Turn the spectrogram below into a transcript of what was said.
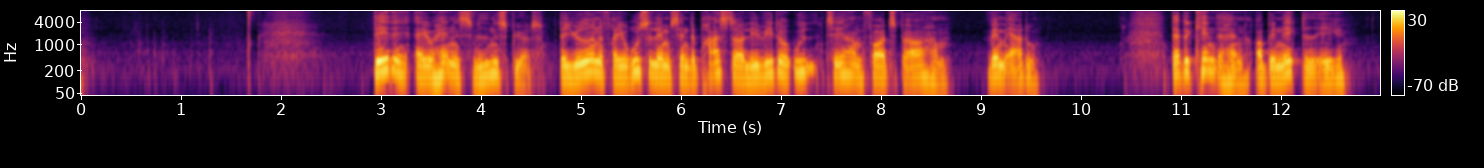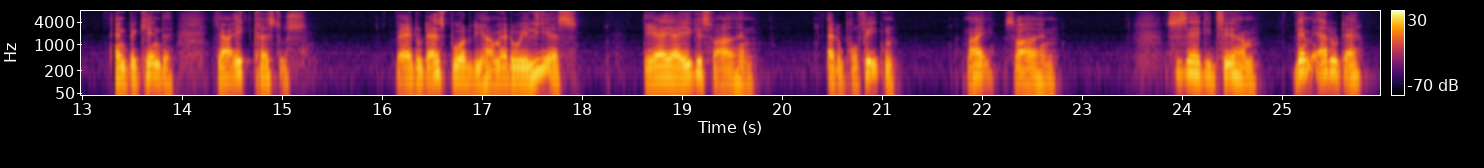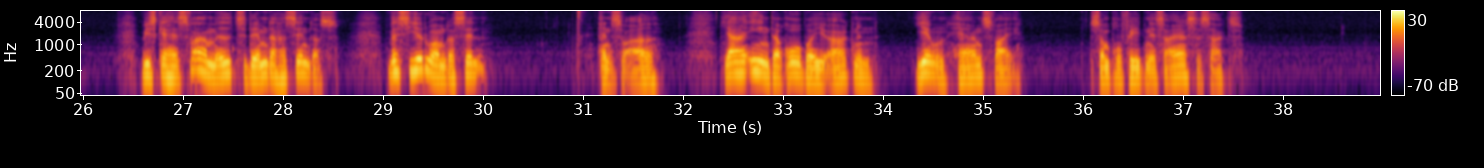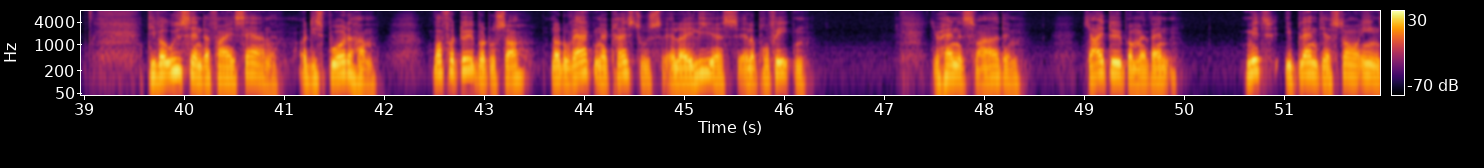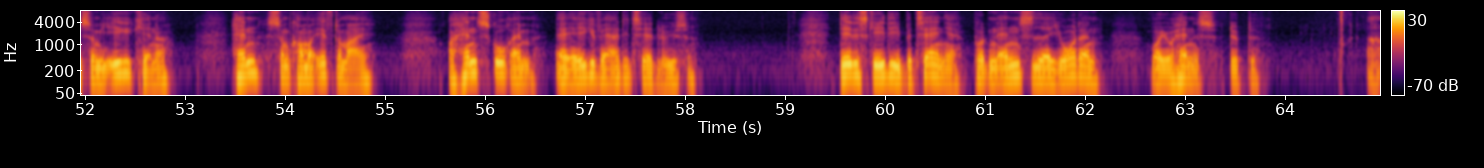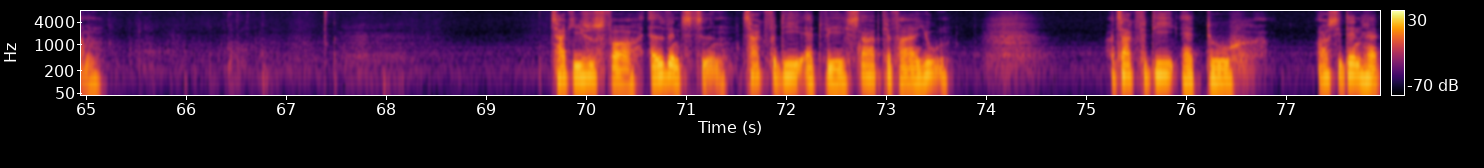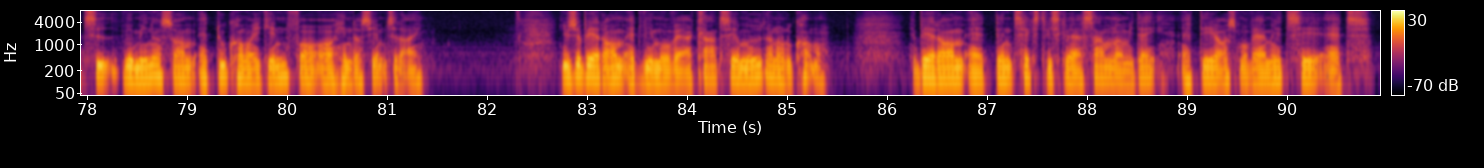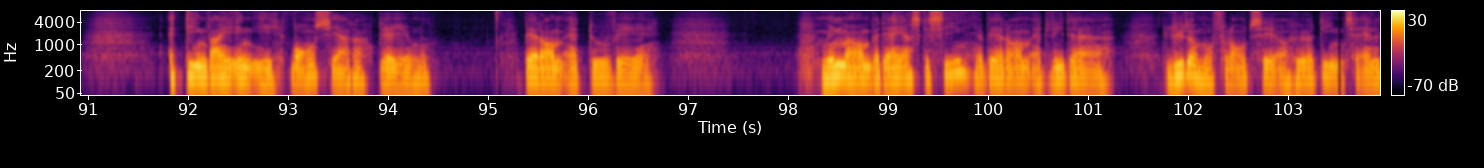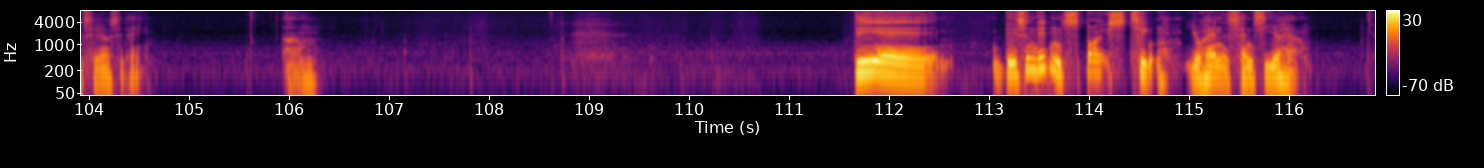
Dette er Johannes vidnesbyrd, da jøderne fra Jerusalem sendte præster og levitter ud til ham for at spørge ham, hvem er du? Da bekendte han og benægtede ikke. Han bekendte, jeg er ikke Kristus. Hvad er du da, spurgte de ham. Er du Elias? Det er jeg ikke, svarede han. Er du profeten? Nej, svarede han. Så sagde de til ham, Hvem er du da? Vi skal have svar med til dem, der har sendt os. Hvad siger du om dig selv? Han svarede, Jeg er en, der råber i ørkenen, jævn Herrens vej, som profeten Esajas har sagt. De var udsendt af farisæerne, og de spurgte ham, Hvorfor døber du så, når du hverken er Kristus, eller Elias, eller profeten? Johannes svarede dem, Jeg døber med vand, Midt i blandt jer står en, som I ikke kender. Han, som kommer efter mig. Og hans skorem er jeg ikke værdig til at løse. Dette skete i Betania på den anden side af Jordan, hvor Johannes døbte. Amen. Tak Jesus for adventstiden. Tak fordi, at vi snart kan fejre jul. Og tak fordi, at du også i den her tid vil minde os om, at du kommer igen for at hente os hjem til dig. Jesus, jeg beder dig om, at vi må være klar til at møde dig, når du kommer. Jeg beder dig om, at den tekst, vi skal være sammen om i dag, at det også må være med til, at, at din vej ind i vores hjerter bliver jævnet. Jeg beder dig om, at du vil minde mig om, hvad det er, jeg skal sige. Jeg beder dig om, at vi der lytter må få lov til at høre din tale til os i dag. Amen. Det, øh, det er sådan lidt en spøjs ting, Johannes han siger her.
